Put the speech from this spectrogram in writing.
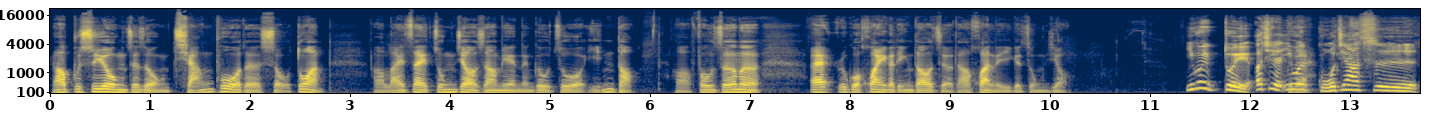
然后不是用这种强迫的手段啊，来在宗教上面能够做引导啊，否则呢，哎，如果换一个领导者，他换了一个宗教，因为对，而且因为国家是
